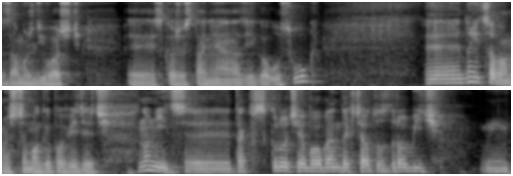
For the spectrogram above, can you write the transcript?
za możliwość e, skorzystania z jego usług. E, No i co Wam jeszcze mogę powiedzieć? No nic, e, tak w skrócie, bo będę chciał to zrobić, mm,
